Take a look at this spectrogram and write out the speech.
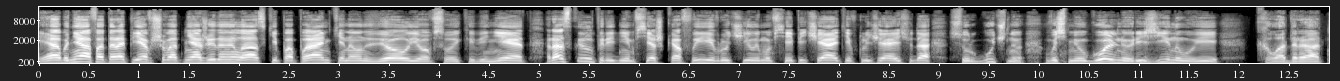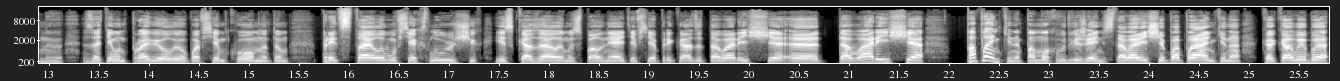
И, обняв оторопевшего от неожиданной ласки Папанькина, он ввел его в свой кабинет, раскрыл перед ним все шкафы и вручил ему все печати, включая сюда сургучную, восьмиугольную, резиновую и квадратную. Затем он провел его по всем комнатам, представил ему всех служащих и сказал им, исполняйте все приказы товарища... Э, товарища... Папанькина помог выдвиженец, товарища Папанькина, каковы бы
